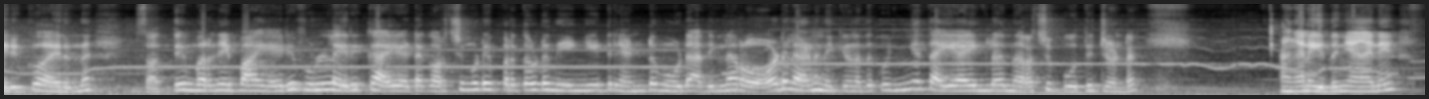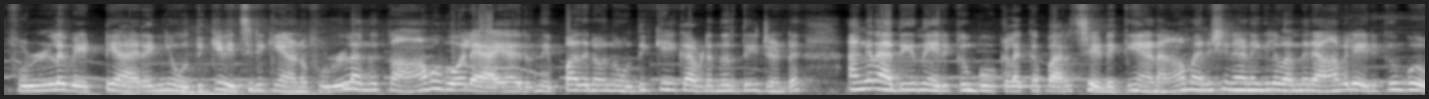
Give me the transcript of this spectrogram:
എരുക്കുമായിരുന്നു. സത്യം പറഞ്ഞാൽ ഇപ്പോൾ ആ എരി ഫുൾ എരുക്കായി കേട്ടോ. കുറച്ചും കൂടി ഇപ്പുറത്തോട്ട് നീങ്ങിയിട്ട് രണ്ട് മൂട് അതിങ്ങനെ റോഡിലാണ് നിൽക്കുന്നത്. കുഞ്ഞ് തയ്യായെങ്കിലും നിറച്ച് പൂത്തിട്ടുണ്ട്. അങ്ങനെ ഇത് ഞാൻ ഫുള്ള് വെട്ടി അരങ്ങി ഒതുക്കി വെച്ചിരിക്കുകയാണ് ഫുള്ള് അങ്ങ് കാവ് പോലെ ആയായിരുന്നു. ഇപ്പം അതിനൊന്ന് ഒതുക്കിയൊക്കെ അവിടെ നിർത്തിയിട്ടുണ്ട്. അങ്ങനെ അതിൽ നിന്ന് എരിക്കും പൂക്കളൊക്കെ പറിച്ചെടുക്കുകയാണ്. ആ മനുഷ്യനാണെങ്കിൽ വന്ന് രാവിലെ എരിക്കുമ്പോൾ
